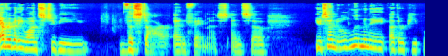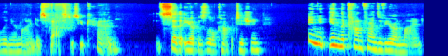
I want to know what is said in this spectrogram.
Everybody wants to be the star and famous, and so you tend to eliminate other people in your mind as fast as you can, so that you have as little competition in in the confines of your own mind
